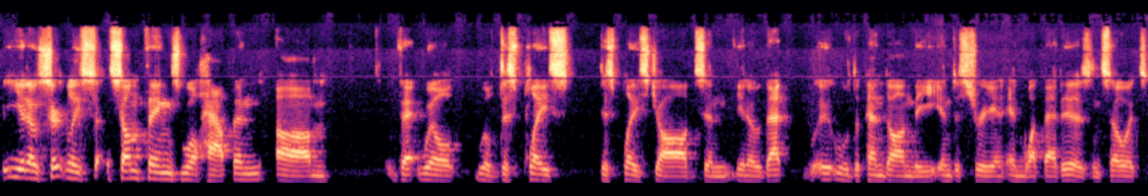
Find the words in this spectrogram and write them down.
you know, certainly some things will happen. Um, that will will displace displace jobs, and you know that it will depend on the industry and, and what that is, and so it's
